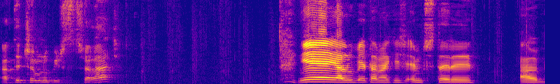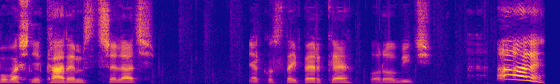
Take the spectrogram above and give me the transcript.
A ty czym lubisz strzelać? Nie, ja lubię tam jakieś M4 albo właśnie karem strzelać. Jako snajperkę porobić. Ale.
